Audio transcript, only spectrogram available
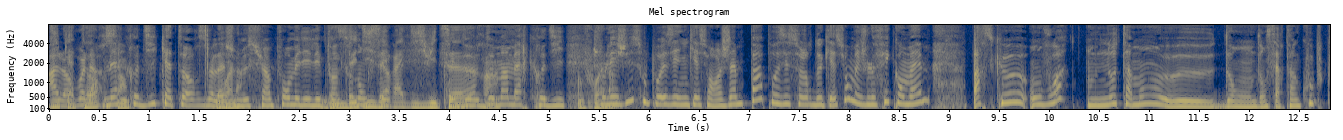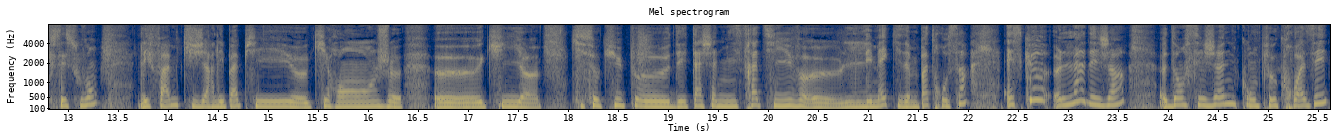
Alors, 14. Voilà, mercredi 14. Là, je me suis un peu emmêlé les pinceaux. Donc, de 10h à 18h. C'est demain mercredi. Voilà. Je voulais juste vous poser une question. J'aime pas poser ce genre de questions, mais je le fais quand même parce que on voit, notamment euh, dans, dans certains couples, que c'est souvent les femmes qui gèrent les papiers, euh, qui rangent, euh, qui euh, qui s'occupent euh, des tâches administratives. Euh, les mecs, ils aiment pas trop ça. Est-ce que là déjà, dans ces jeunes qu'on peut croiser,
